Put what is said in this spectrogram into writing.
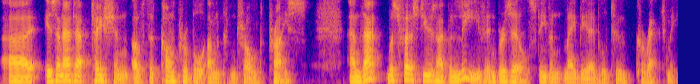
uh, is an adaptation of the comparable uncontrolled price. And that was first used, I believe, in Brazil. Stephen may be able to correct me.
